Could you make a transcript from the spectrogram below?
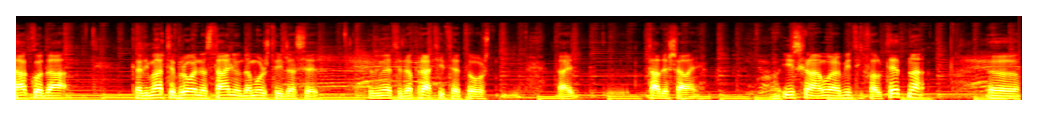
Tako da, kad imate brojno stanje, onda možete i da se, razumete, da pratite to, taj, ta dešavanja. Ishrana mora biti kvalitetna, e,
